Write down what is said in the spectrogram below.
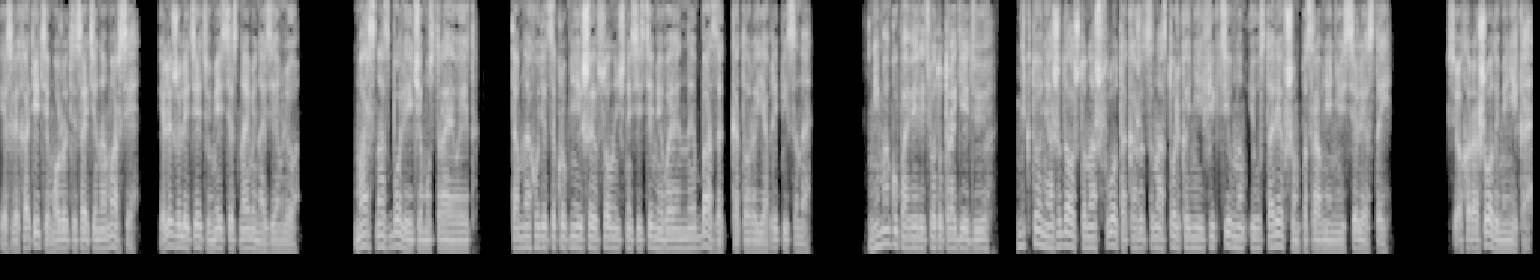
Если хотите, можете сойти на Марсе или же лететь вместе с нами на Землю. Марс нас более чем устраивает. Там находится крупнейшая в Солнечной системе военная база, к которой я приписана. Не могу поверить в эту трагедию, Никто не ожидал, что наш флот окажется настолько неэффективным и устаревшим по сравнению с Селестой. Все хорошо, Доминика.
